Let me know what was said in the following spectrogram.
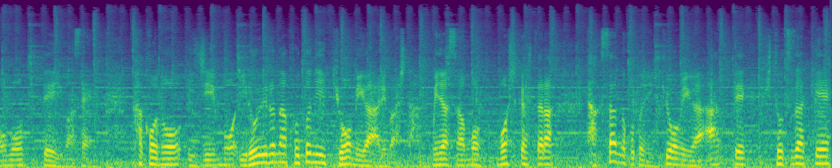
思っていません。過去の偉人もいろいろなことに興味がありました。皆さんももしかしたらたくさんのことに興味があって一つだけ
